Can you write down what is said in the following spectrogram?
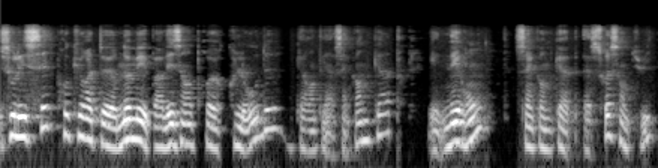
sous les sept procurateurs nommés par les empereurs Claude, 41-54, et Néron, 54 à 68,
